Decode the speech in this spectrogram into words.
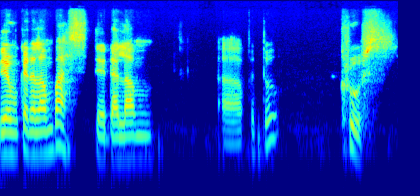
Dia bukan dalam bas, dia dalam uh, apa tu? Cruise.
